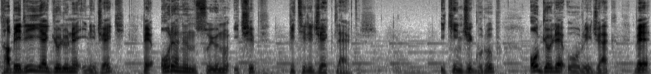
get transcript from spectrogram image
Taberiye gölüne inecek ve oranın suyunu içip bitireceklerdir. İkinci grup o göle uğrayacak ve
